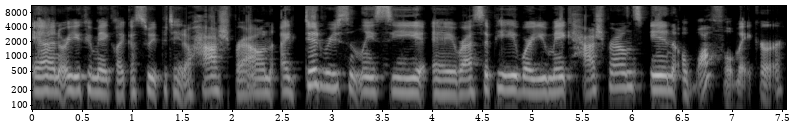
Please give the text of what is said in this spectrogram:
And, or you can make like a sweet potato hash brown. I did recently see a recipe where you make hash browns in a waffle maker.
